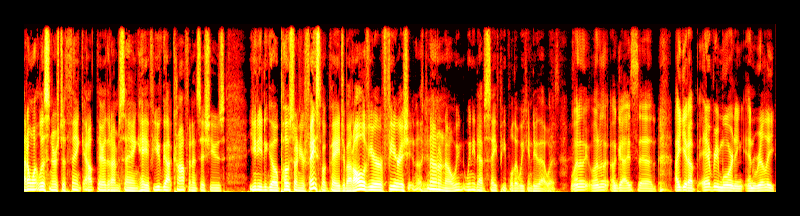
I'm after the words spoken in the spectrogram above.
I don't want listeners to think out there that I'm saying, hey, if you've got confidence issues, you need to go post on your Facebook page about all of your fear issues. Like, No, no, no. We we need to have safe people that we can do that with. One of the, one of the, a guy said, "I get up every morning and really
